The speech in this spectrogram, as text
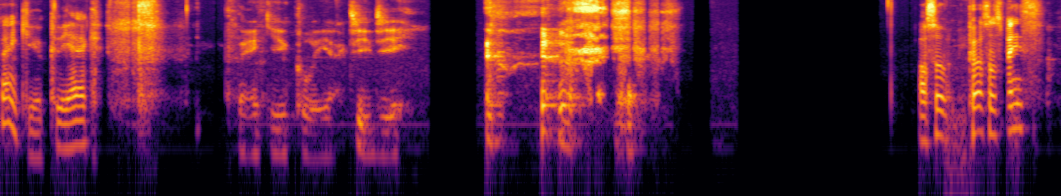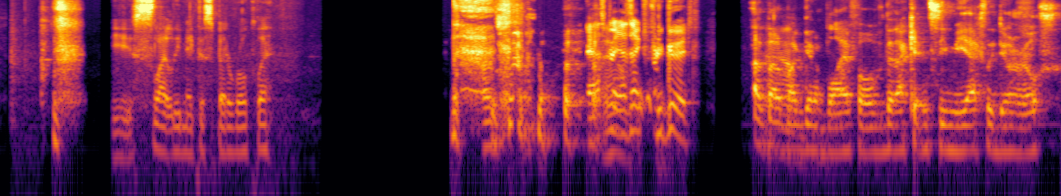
Thank you, Kliak. Thank you, Kliak. GG. Also, personal space. You slightly make this better roleplay. Yeah, that's, pretty, that's actually pretty good. I thought about getting a blindfold, but then I couldn't see me actually doing rolls.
